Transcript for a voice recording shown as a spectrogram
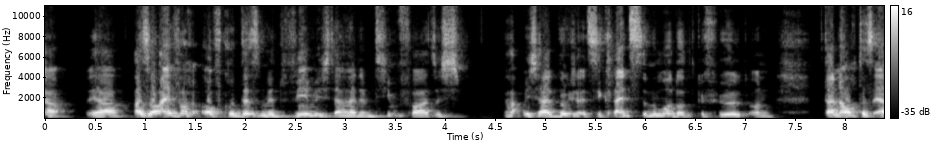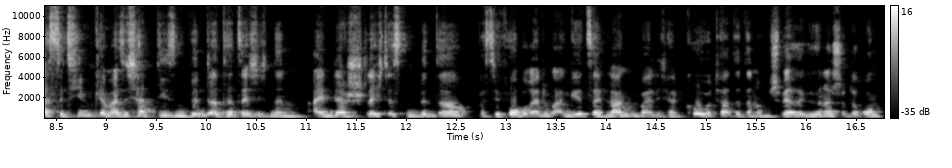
Ja, ja, also einfach aufgrund dessen, mit wem ich da halt im Team fahre. Also ich habe mich halt wirklich als die kleinste Nummer dort gefühlt und dann auch das erste Teamcamp. Also ich hatte diesen Winter tatsächlich einen, einen der schlechtesten Winter, was die Vorbereitung angeht, seit langem, weil ich halt Covid hatte, dann noch eine schwere Gehirnerschütterung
